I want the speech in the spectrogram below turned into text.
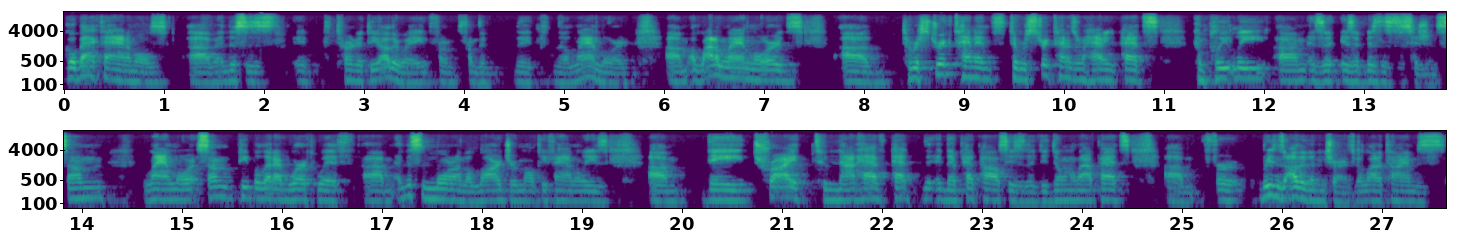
go back to animals um, and this is it, turn it the other way from from the the, the landlord um, a lot of landlords uh, to restrict tenants to restrict tenants from having pets completely um, is a is a business decision some landlords some people that i've worked with um, and this is more on the larger multifamilies um, they try to not have pet their pet policies that they don't allow pets um, for reasons other than insurance. But a lot of times,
